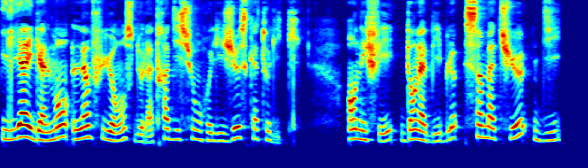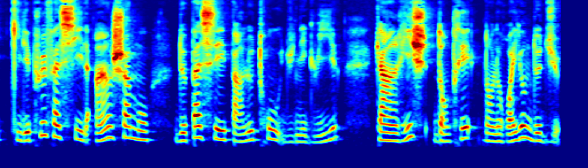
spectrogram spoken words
Il y a également l'influence de la tradition religieuse catholique. En effet, dans la Bible, Saint Matthieu dit qu'il est plus facile à un chameau de passer par le trou d'une aiguille qu'à un riche d'entrer dans le royaume de Dieu.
